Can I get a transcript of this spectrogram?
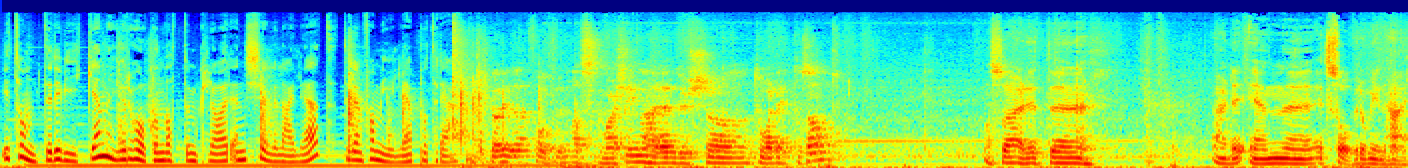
I tomter i Viken gjør Håkon Vattum klar en kjellerleilighet til en familie på tre. Skal vi da få en vaskemaskin, her er en dusj og toalett og sånt. Og så er det et, eh, er det en, eh, et soverom inn her.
